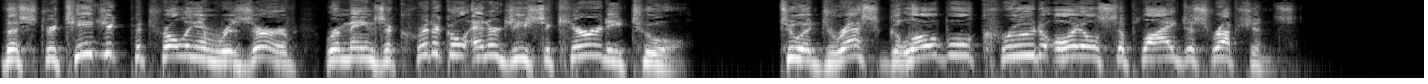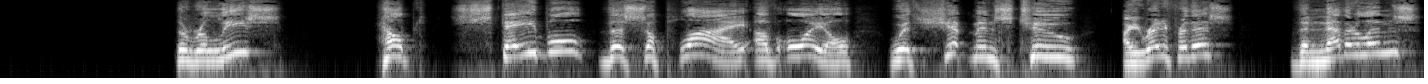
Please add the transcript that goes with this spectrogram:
the Strategic Petroleum Reserve remains a critical energy security tool to address global crude oil supply disruptions. The release helped stable the supply of oil with shipments to, are you ready for this? The Netherlands,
